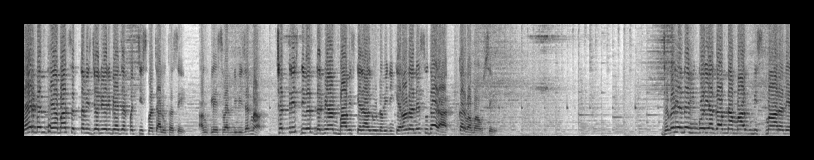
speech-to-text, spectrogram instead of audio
નહેર બંધ થયા બાદ સત્તાવીસ જાન્યુઆરી બે હજાર પચીસમાં ચાલુ થશે. અંકલેશ્વર ડિવિઝનમાં છત્રીસ દિવસ દરમિયાન બાવીસ કેનાલનું નવીનીકરણ અને સુધારા કરવામાં આવશે. ઝઘડિયાના હિંગોળિયા ગામના માર્ગ બિસ્માર અને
